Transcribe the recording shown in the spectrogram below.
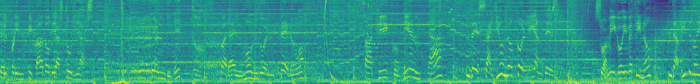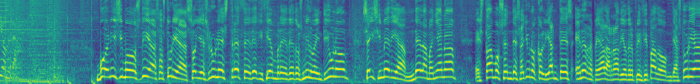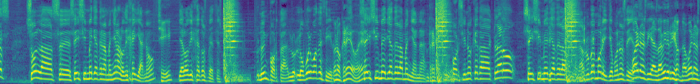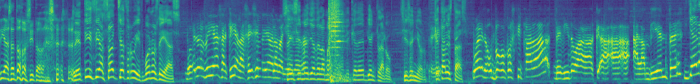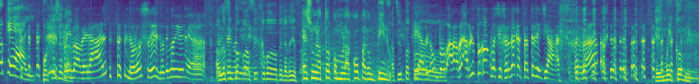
Desde el Principado de Asturias. En directo para el mundo entero. Aquí comienza Desayuno con Liantes. Su amigo y vecino, David Rionda. Buenísimos días, Asturias. Hoy es lunes 13 de diciembre de 2021, seis y media de la mañana. Estamos en Desayuno con Liantes en RPA, la radio del Principado de Asturias. Son las eh, seis y media de la mañana, lo dije ya, ¿no? Sí. Ya lo dije dos veces. No importa, lo, lo vuelvo a decir. Bueno, creo, ¿eh? Seis y media de la mañana. Repetido. Por si no queda claro, seis y media de la mañana. Rubén Morillo, buenos días. Buenos días, David Rionda. Buenos días a todos y todas. Leticia Sánchez Ruiz, buenos días. Buenos días, aquí a las seis y media de la mañana. Seis y media de la mañana, que quede bien claro. Sí, señor. ¿Qué tal estás? Bueno, un poco constipada debido a, a- a- al ambiente Ya lo que hay. ¿Por qué será? primaveral. No lo sé, no tengo ni idea. No Hablas un poco así como de nariz. Es un actor como la copa de un pino. Así un poco... Sí, hablo un, poco, un poco como si fuera una cantante de jazz, ¿verdad? Es muy cómico.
